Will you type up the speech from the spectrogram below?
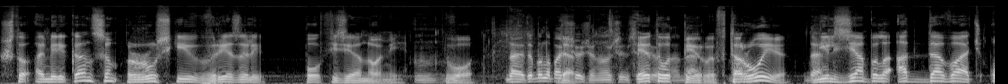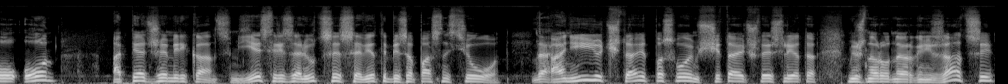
что американцам русские врезали по физиономии. Mm. Вот. Да, это было пощечина да. очень серьезно. Это вот да. первое. Второе, да. нельзя было отдавать ООН опять же, американцам. Есть резолюция Совета Безопасности ООН. Да. Они ее читают по-своему, считают, что если это международные организации,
